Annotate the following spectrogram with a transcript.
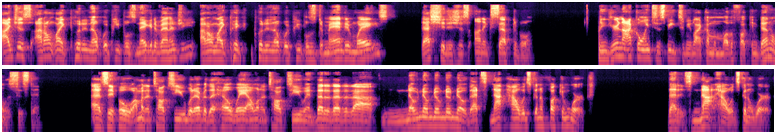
I just I don't like putting up with people's negative energy. I don't like pick, putting up with people's demanding ways. That shit is just unacceptable. And you're not going to speak to me like I'm a motherfucking dental assistant, as if oh I'm going to talk to you whatever the hell way I want to talk to you and da da da da da. No no no no no. That's not how it's going to fucking work. That is not how it's going to work.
